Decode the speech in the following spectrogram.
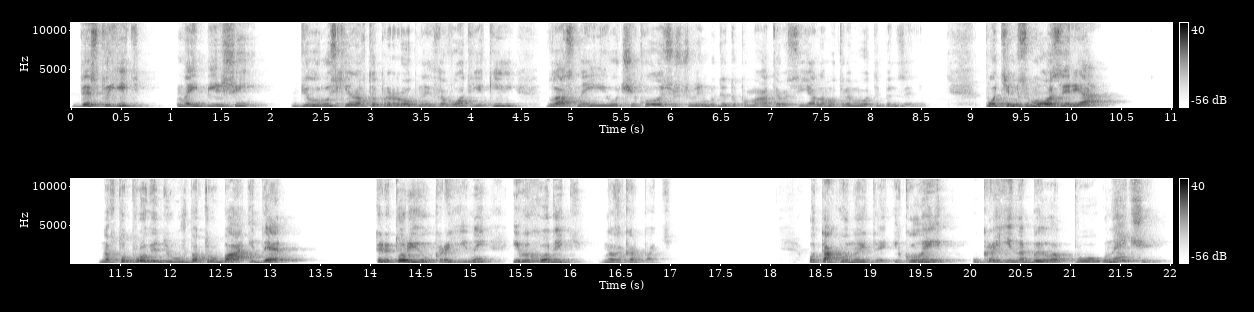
де стоїть найбільший білоруський нафтопереробний завод, який, власне, і очікувалося, що він буде допомагати росіянам отримувати бензинів. Потім з Мозеря нафтопровід Дружба, труба іде територією України і виходить на Закарпаття. Отак воно йде. І коли Україна била по Унечі,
